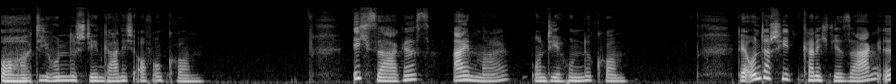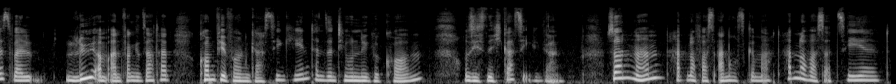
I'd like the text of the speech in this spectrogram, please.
oh, die Hunde stehen gar nicht auf und kommen. Ich sage es einmal und die Hunde kommen. Der Unterschied, kann ich dir sagen, ist, weil Lü am Anfang gesagt hat, kommt, wir wollen Gassi gehen, dann sind die Hunde gekommen und sie ist nicht Gassi gegangen, sondern hat noch was anderes gemacht, hat noch was erzählt.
